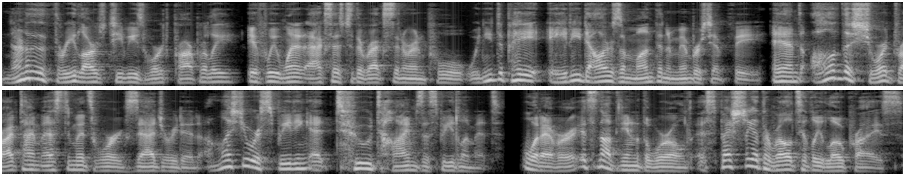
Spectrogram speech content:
None of the three large TVs worked properly. If we wanted access to the rec center and pool, we need to pay $80 a month in a membership fee. And all of the short drive time estimates were exaggerated unless you were speeding at two times the speed limit. Whatever, it's not the end of the world, especially at the relatively low price.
